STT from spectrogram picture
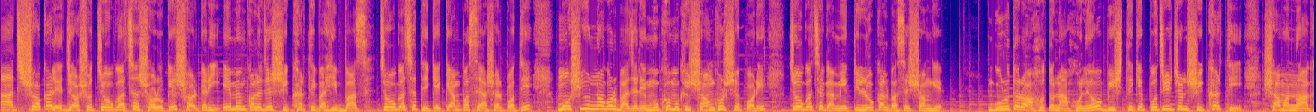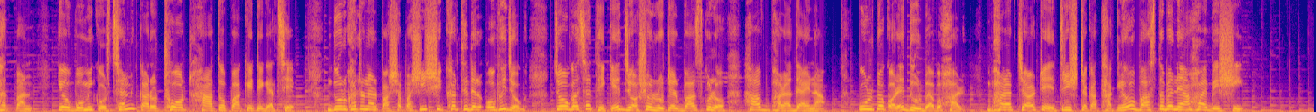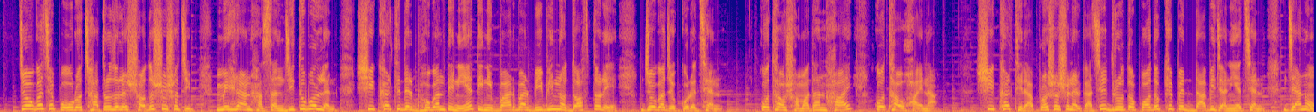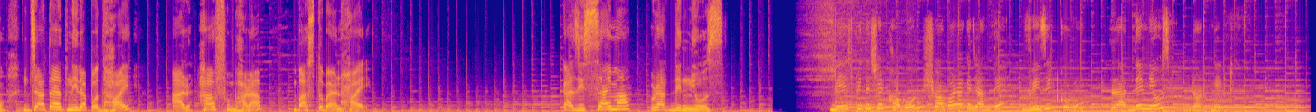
আজ সকালে যশোর চৌগাছা সড়কে সরকারি এমএম কলেজের শিক্ষার্থীবাহী বাস চৌগাছা থেকে ক্যাম্পাসে আসার পথে মশিউরনগর বাজারে মুখোমুখি সংঘর্ষে পড়ে চৌগাছাগামী একটি লোকাল বাসের সঙ্গে। গুরুতর আহত না হলেও বিশ থেকে পঁচিশ জন শিক্ষার্থী সামান্য আঘাত পান। কেউ বমি করছেন, কারও ঠোঁট, হাত ও পা কেটে গেছে। দুর্ঘটনার পাশাপাশি শিক্ষার্থীদের অভিযোগ, চৌগাছা থেকে যশোর রুটের বাসগুলো হাফ ভাড়া দেয় না। উল্টো করে দুর্ব্যবহার। ভাড়ার চার্টে ত্রিশ টাকা থাকলেও বাস্তবে নেওয়া হয় বেশি। চৌগাছা পৌর ছাত্রদলের সদস্য সচিব মেহরান হাসান জিতু বললেন, শিক্ষার্থীদের ভোগান্তি নিয়ে তিনি বারবার বিভিন্ন দফতরে যোগাযোগ করেছেন। কোথাও সমাধান হয়, কোথাও হয় না। শিক্ষার্থীরা প্রশাসনের কাছে দ্রুত পদক্ষেপের দাবি জানিয়েছেন যেন যাতায়াত নিরাপদ হয় আর হাফ ভাড়া বাস্তবায়ন হয়। কাজী সাইমা রাত দিন নিউজ। দেশ বিদেশের খবর সবার আগে জানতে ভিজিট করুন রাতদের নিউজ ডট নেট।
